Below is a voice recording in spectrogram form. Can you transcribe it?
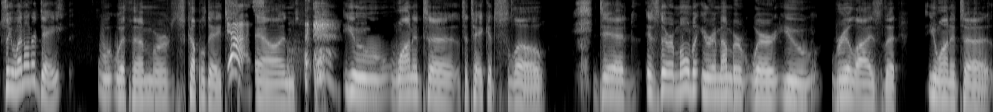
so you went on a date w- with him or just a couple dates yes. and you wanted to to take it slow did is there a moment you remember where you realized that you wanted to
